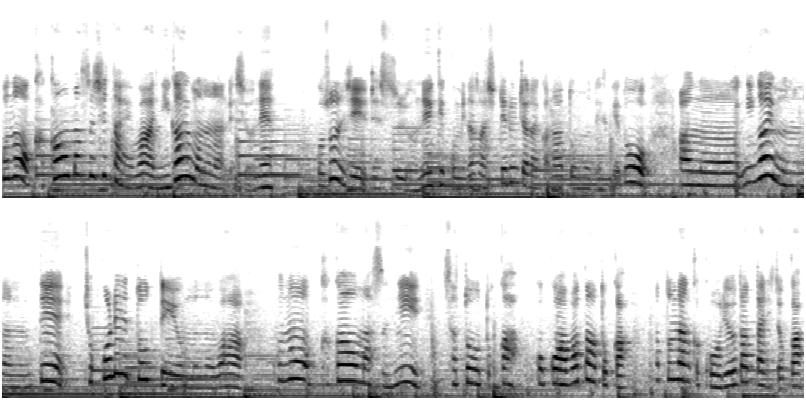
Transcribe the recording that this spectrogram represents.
このカカオマス自体は苦いものなんですよね。ご存知ですよね？結構皆さん知ってるんじゃないかなと思うんですけどあの苦いものなのでチョコレートっていうものはこのカカオマスに砂糖とかココアバターとかあとなんか香料だったりとか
